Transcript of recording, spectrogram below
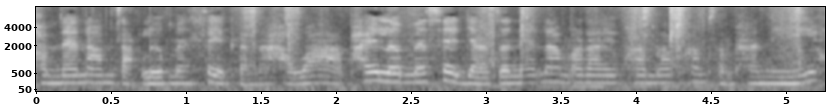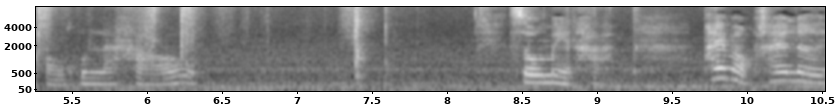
คำแนะนำจากเลิฟแมสเซจกันนะคะว่าไพ่เลิฟแมสเซจอยากจะแนะนำอะไรความรักความสัมพันธ์นี้ของคุณและเขาโซเม e ค่ะไพ่บอกใช่เลย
